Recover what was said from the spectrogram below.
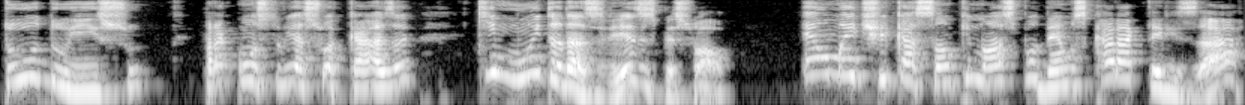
tudo isso para construir a sua casa, que muitas das vezes, pessoal, é uma edificação que nós podemos caracterizar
